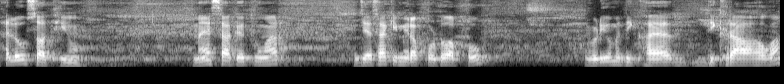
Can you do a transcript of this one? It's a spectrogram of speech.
हेलो साथियों, मैं साकेत कुमार। जैसा कि मेरा फ़ोटो आपको वीडियो में दिखाया, दिख रहा होगा,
